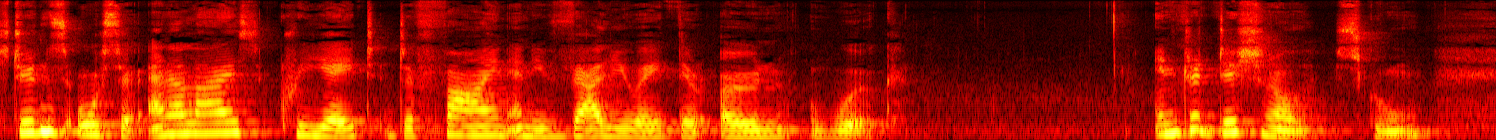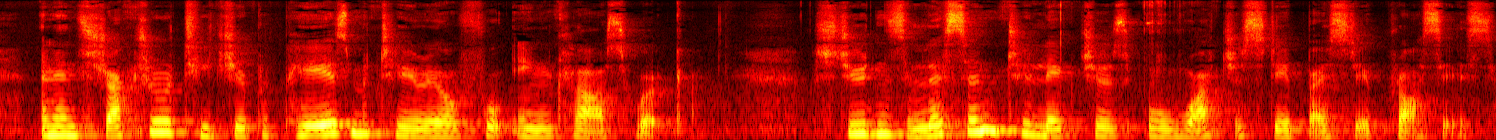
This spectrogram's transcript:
Students also analyze, create, define, and evaluate their own work. In traditional school, an instructor or teacher prepares material for in class work. Students listen to lectures or watch a step by step process.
